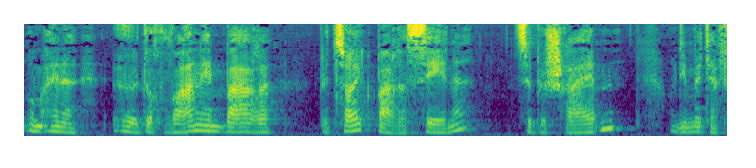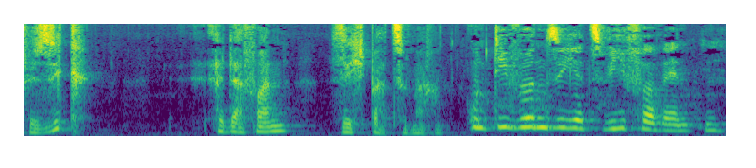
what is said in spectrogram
um eine äh, doch wahrnehmbare, bezeugbare Szene zu beschreiben und die Metaphysik davon sichtbar zu machen. Und die würden Sie jetzt wie verwenden?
